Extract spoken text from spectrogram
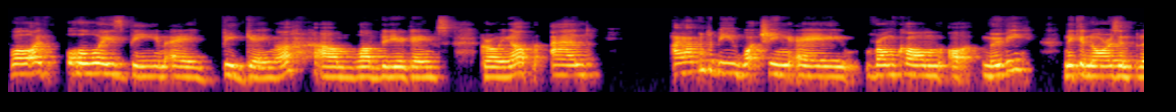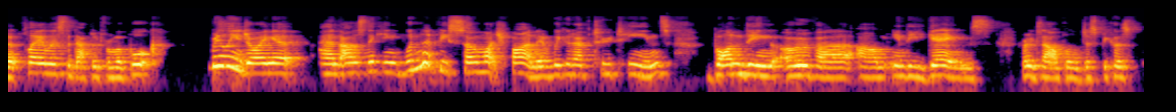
Well, I've always been a big gamer, um, loved video games growing up. And I happened to be watching a rom com uh, movie, Nick and Nora's Infinite Playlist, adapted from a book really enjoying it. And I was thinking, wouldn't it be so much fun if we could have two teens bonding over um, indie games, for example, just because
